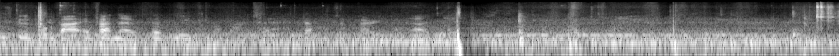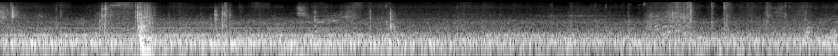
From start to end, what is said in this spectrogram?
He's going to put that. In fact, no, but you can put that. That was a very bad idea. Sorry. Put my-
